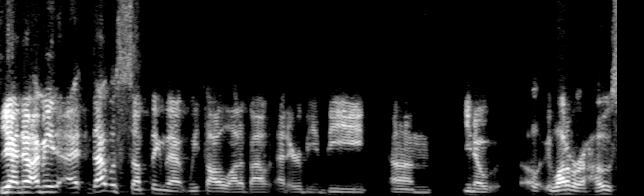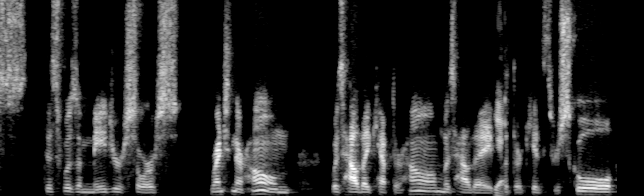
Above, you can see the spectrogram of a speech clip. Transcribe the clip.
yeah, no, I mean I, that was something that we thought a lot about at Airbnb. Um, you know, a, a lot of our hosts, this was a major source. Renting their home was how they kept their home, was how they yeah. put their kids through school,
